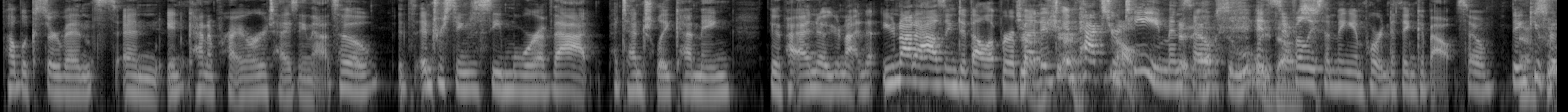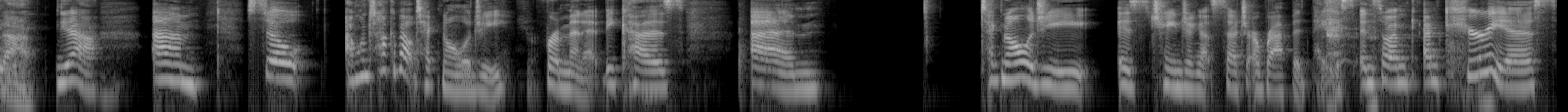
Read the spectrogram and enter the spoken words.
public servants, and in kind of prioritizing that. So it's interesting to see more of that potentially coming. Through. I know you're not you're not a housing developer, Sure, but it sure. impacts your No, team, and so it's does. definitely something important to think about. So thank you for that. Yeah. Um, so I want to talk about technology for a minute because um, technology is changing at such a rapid pace. And so I'm I'm curious,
